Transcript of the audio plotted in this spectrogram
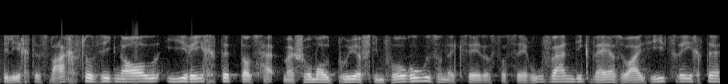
vielleicht ein Wechselsignal einrichtet. Das hat man schon mal geprüft im Voraus und hat gesehen, dass das sehr aufwendig wäre, so eins einzurichten.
